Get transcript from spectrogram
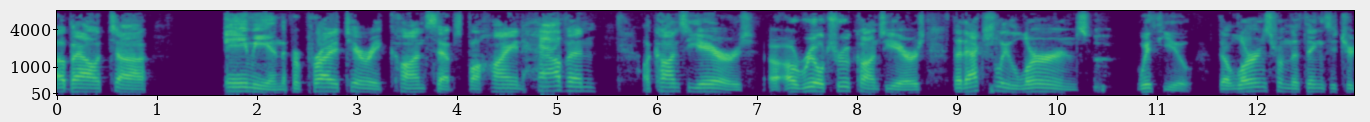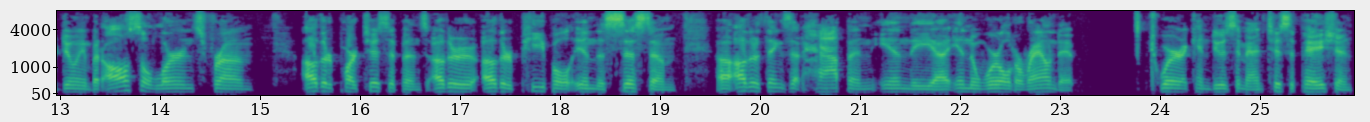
about uh, AIME and the proprietary concepts behind having a concierge, a, a real true concierge that actually learns with you, that learns from the things that you're doing, but also learns from other participants, other other people in the system, uh, other things that happen in the uh, in the world around it, to where it can do some anticipation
